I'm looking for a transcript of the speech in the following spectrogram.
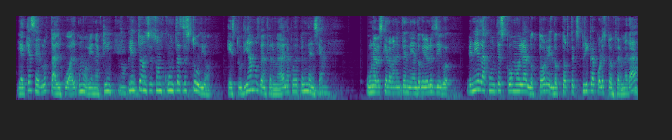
y hay que hacerlo tal cual como viene aquí. Y entonces son juntas de estudio que estudiamos la enfermedad de la codependencia. Una vez que la van entendiendo, que yo les digo, venir a la junta es como ir al doctor y el doctor te explica cuál es tu enfermedad,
